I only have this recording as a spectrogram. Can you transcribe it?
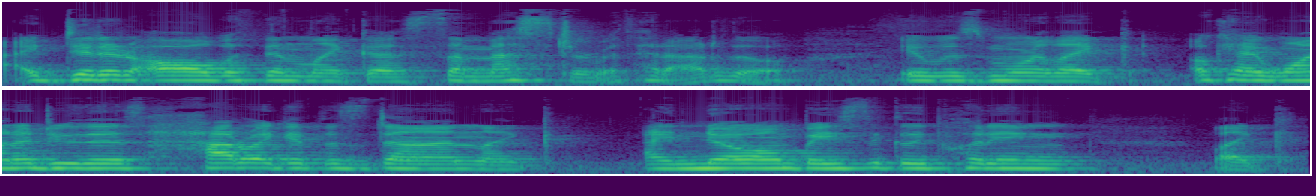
I did it all within like a semester with Gerardo. It was more like, okay, I want to do this. How do I get this done? Like, I know I'm basically putting like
